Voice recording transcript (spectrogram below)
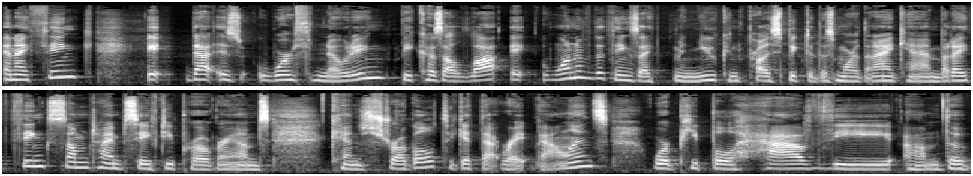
and I think it, that is worth noting because a lot. It, one of the things I, I mean, you can probably speak to this more than I can, but I think sometimes safety programs can struggle to get that right balance, where people have the um, the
